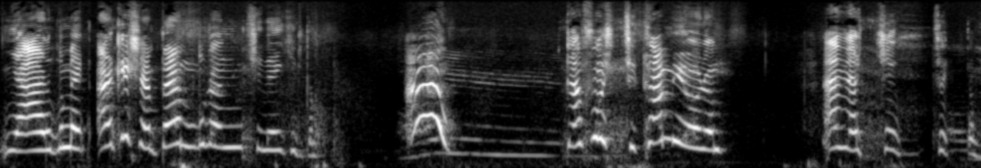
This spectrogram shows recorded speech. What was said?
Yardım et. Arkadaşlar ben buranın içine girdim. Tafoş çıkamıyorum. Evet çık, çıktım.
